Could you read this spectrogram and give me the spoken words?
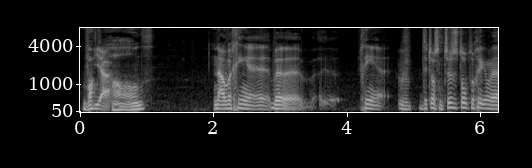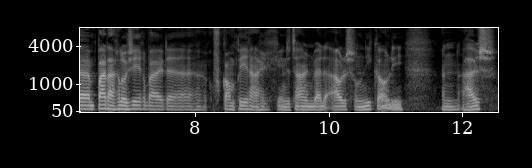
Wat, Ja. Hans? nou, we gingen, eh, we gingen, we- dit was een tussenstop. Toen gingen we een paar dagen logeren bij de, of kamperen eigenlijk in de tuin bij de ouders van Nico, die een huis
